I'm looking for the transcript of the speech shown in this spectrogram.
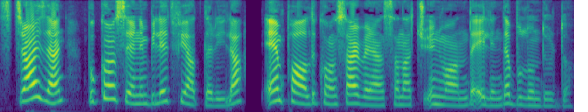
Streisand bu konserinin bilet fiyatlarıyla en pahalı konser veren sanatçı ünvanını da elinde bulundurdu.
